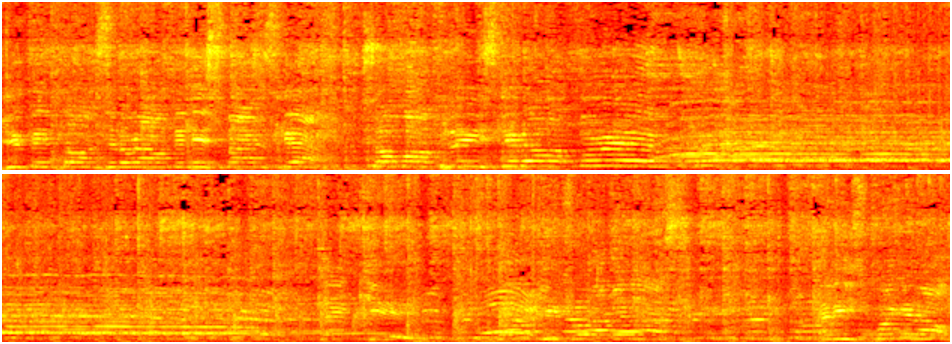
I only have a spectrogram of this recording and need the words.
You've been dancing around in this man's gap. Someone please give it up for him! Thank you. Thank you for having us. And he's bringing out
